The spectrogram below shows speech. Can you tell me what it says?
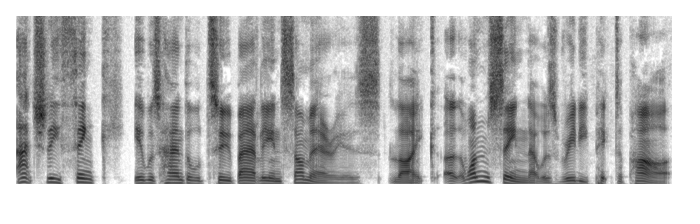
actually think it was handled too badly in some areas. Like uh, one scene that was really picked apart.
